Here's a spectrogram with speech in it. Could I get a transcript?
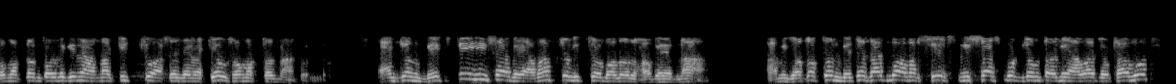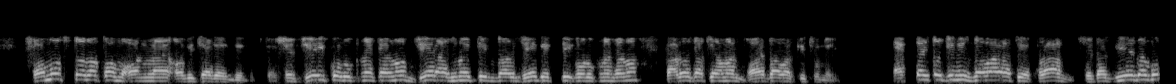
সমর্থন করবে কিনা, আমার কিচ্ছু আসে যায় না, কেউ সমর্থন না করল একজন ব্যক্তি হিসাবে আমার চরিত্র বদল হবে না। আমি যতক্ষণ বেঁচে থাকব, আমার শেষ নিঃশ্বাস পর্যন্ত আমি আওয়াজ ওঠাবো, সমস্ত রকম অন্যায় অবিচারের বিরুদ্ধে। সে যেই করুক না কেন, যে রাজনৈতিক দল, যে ব্যক্তি করুক না কেন, কারও কাছে আমার ভয় পাওয়ার কিছু নেই। একটাই তো জিনিস দেওয়ার আছে, প্রাণ, সেটা দিয়ে দেবো।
